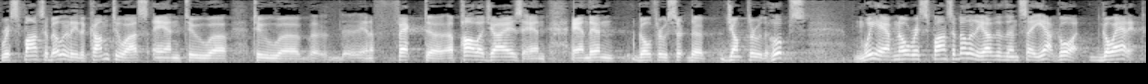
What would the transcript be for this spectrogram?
responsibility to come to us and to uh, to uh, uh in effect uh, apologize and and then go through the jump through the hoops. We have no responsibility other than say, yeah, go it, go at it.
